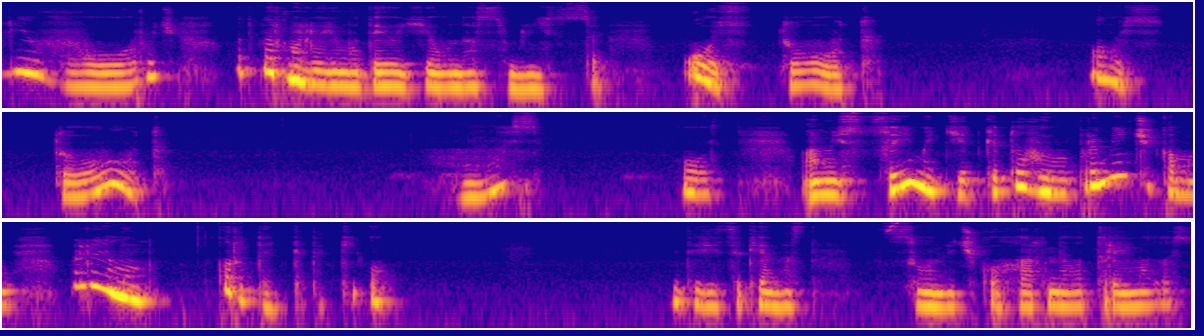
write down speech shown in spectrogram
ліворуч. А тепер малюємо, де є у нас місце. Ось тут. Ось тут. Ось. Ось. А між цими дітки довгими промінчиками малюємо коротенькі такі. О. І дивіться, яке в нас сонечко гарне отрималось.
